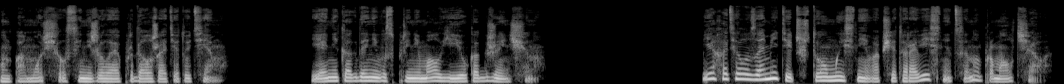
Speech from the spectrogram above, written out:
Он поморщился, не желая продолжать эту тему. Я никогда не воспринимал ее как женщину. Я хотела заметить, что мы с ней вообще-то ровесницы, но промолчала.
